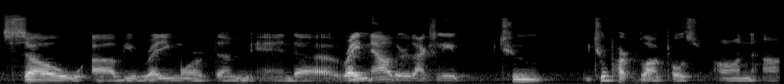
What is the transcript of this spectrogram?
So uh, I'll be writing more of them, and uh, right now there's actually two two part blog post on uh,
